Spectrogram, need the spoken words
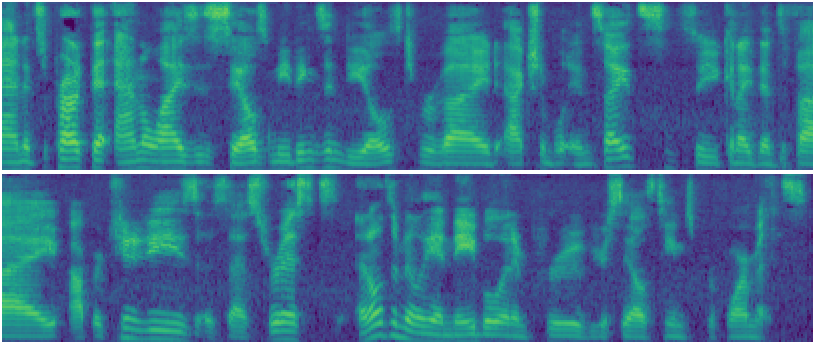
And it's a product that analyzes sales meetings and deals to provide actionable insights so you can identify opportunities, assess risks, and ultimately enable and improve your sales team's performance.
